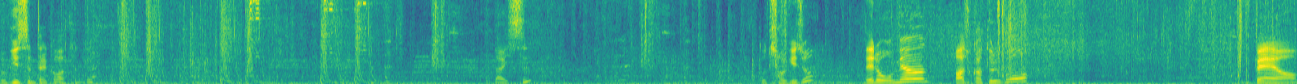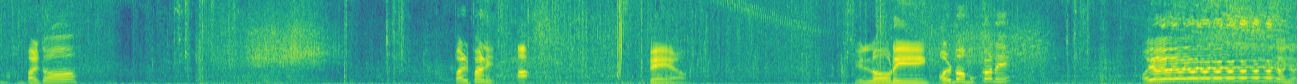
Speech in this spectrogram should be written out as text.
여기 있으면 될 것 같은데? 나이스. 또 저기죠? 내려오면 바주카 들고. 뺨 한 발 더. 빨리 빨리. 아. 뺨 릴로링 얼마 못 가네. 어여여여여여여여여여여여여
